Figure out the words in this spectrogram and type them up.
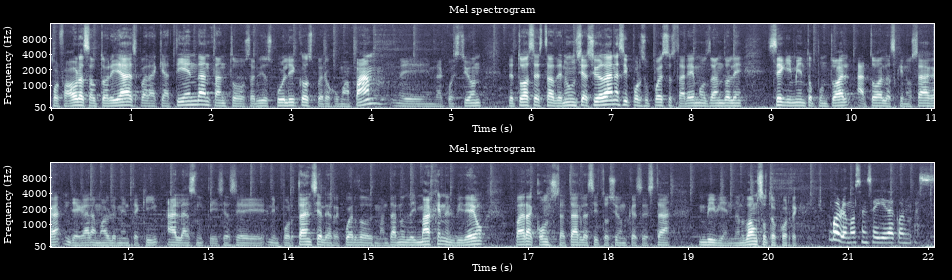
por favor las autoridades para que atiendan tanto servicios públicos pero Jumapam eh, en la cuestión de todas estas denuncias ciudadanas y por supuesto estaremos dándole seguimiento puntual a todas las que nos haga llegar amablemente aquí a las noticias. Eh, la importancia, les recuerdo, de mandarnos la imagen, el video para constatar la situación que se está viviendo. Nos vamos a otro corte. Volvemos enseguida con más.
